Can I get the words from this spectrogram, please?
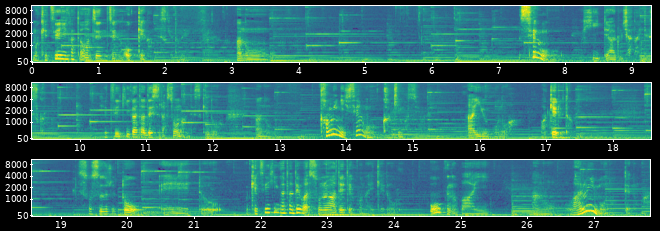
まあ、血液型は全然 OK なんですけどね。あの線を引いてあるじゃないですか。血液型ですらそうなんですけどあの紙に線を書きますよね。ああいうものは。分けるために。そうするとえっ、ー、と血液型ではそれは出てこないけど多くの場合あの悪いものってのが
